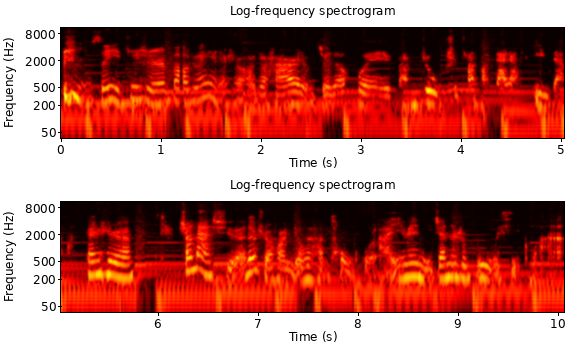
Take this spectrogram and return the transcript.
所以其实报专业的时候，就还是觉得会百分之五十参考家长的意见嘛。但是上大学的时候，你就会很痛苦了，因为你真的是不喜欢，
